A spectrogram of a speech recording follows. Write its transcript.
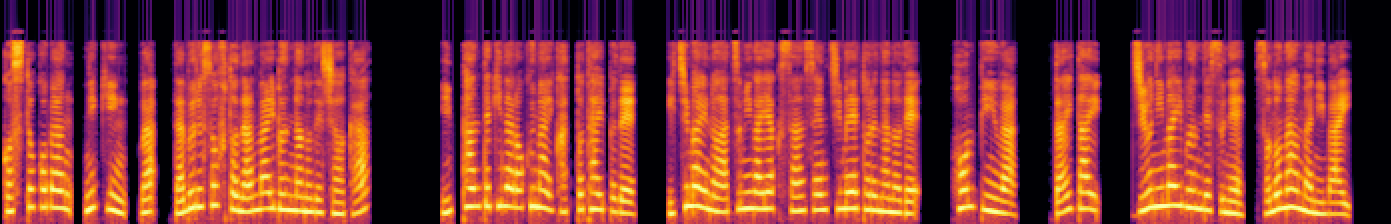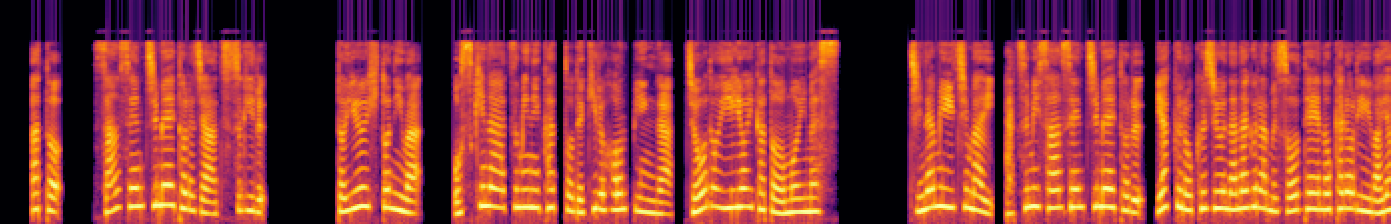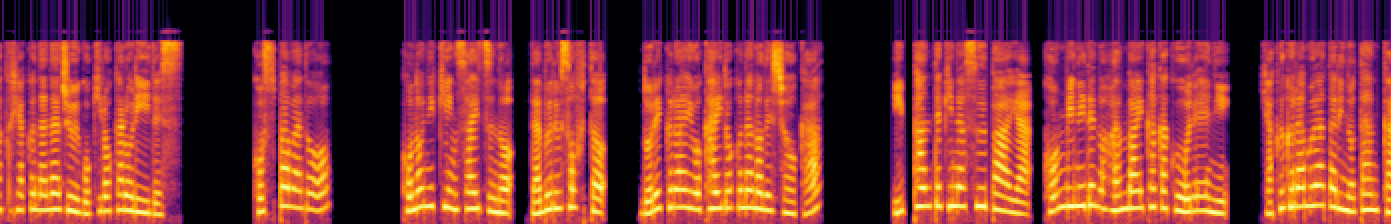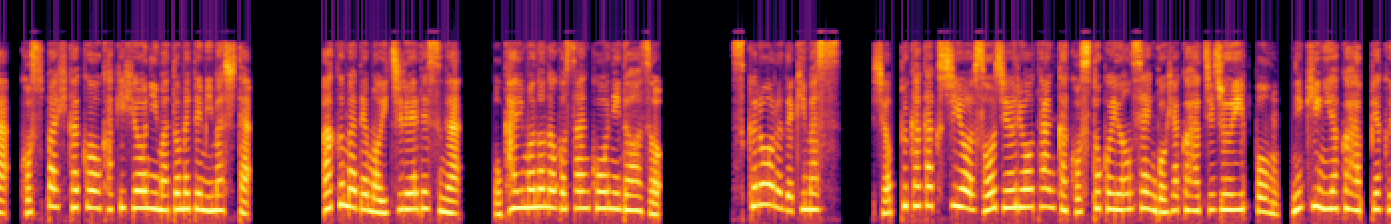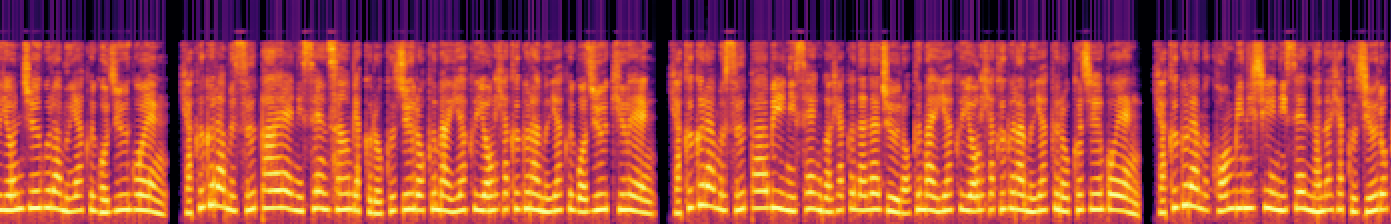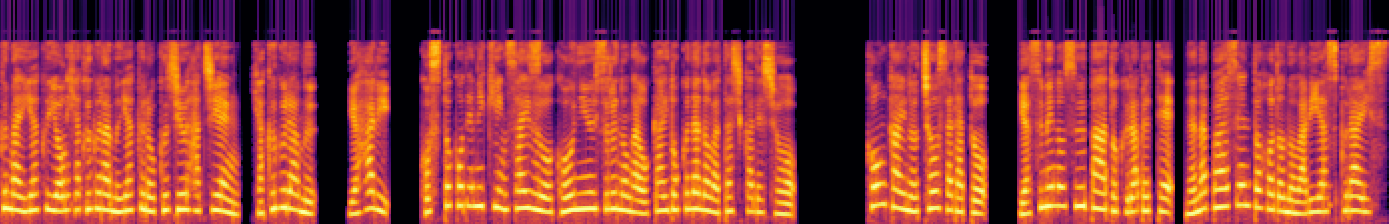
コストコ版2斤はダブルソフト何枚分なのでしょうか？一般的な6枚カットタイプで、1枚の厚みが約 3cm なので、本品は、だいたい12枚分ですね、そのまんま2倍。あと、3cm じゃ厚すぎる。という人には、お好きな厚みにカットできる本品がちょうどいい良いかと思います。ちなみ1枚、厚み 3cm、約 67g 想定のカロリーは約 175kcal です。コスパはどう？この2斤サイズのダブルソフト、どれくらいお買い得なのでしょうか？一般的なスーパーやコンビニでの販売価格を例に、100g あたりの単価、コスパ比較を書き表にまとめてみました。あくまでも一例ですが、お買い物のご参考にどうぞ。スクロールできます。ショップ価格使用総重量単価コストコ4581本、2斤約 840g 約55円、100g スーパー A2366 枚約 400g 約59円、100g スーパー B2576 枚約 400g 約65円、100g コンビニ C2716 枚約 400g 約68円、100g、やはり、コストコで2斤サイズを購入するのがお買い得なのは確かでしょう。今回の調査だと、安めのスーパーと比べて7%ほどの割安プライス。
